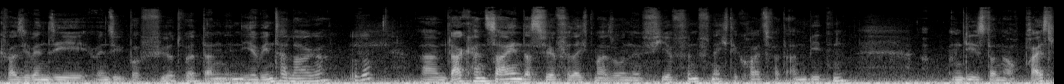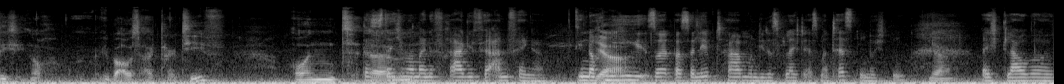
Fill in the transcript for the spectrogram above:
quasi, wenn sie, wenn sie überführt wird, dann in ihr Winterlager. Mhm. Ähm, da kann es sein, dass wir vielleicht mal so eine vier, fünf Nächte Kreuzfahrt anbieten. Und die ist dann auch preislich noch überaus attraktiv. Und, das ist ähm, immer meine Frage für Anfänger, die noch ja. nie so etwas erlebt haben und die das vielleicht erstmal testen möchten. Ja. Weil ich glaube,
